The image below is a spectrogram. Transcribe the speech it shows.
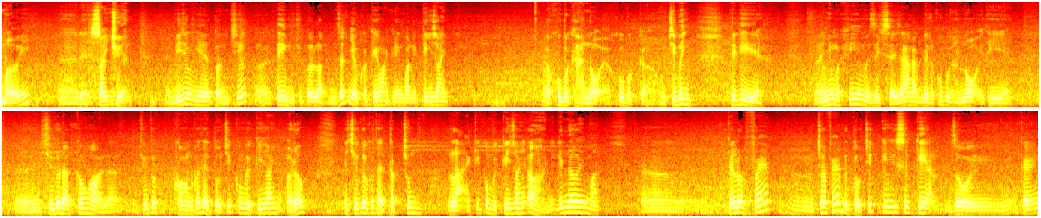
mới à, để xoay chuyển. Ví dụ như tuần trước team của chúng tôi lập rất nhiều các kế hoạch liên quan đến kinh doanh ở khu vực Hà Nội, ở khu vực Hồ Chí Minh. Thế thì nhưng mà khi mà dịch xảy ra, đặc biệt là khu vực Hà Nội thì chúng tôi đặt câu hỏi là chúng tôi còn có thể tổ chức công việc kinh doanh ở đâu? Thì chúng tôi có thể tập trung lại cái công việc kinh doanh ở những cái nơi mà uh, cái luật phép um, cho phép được tổ chức cái sự kiện rồi những cái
